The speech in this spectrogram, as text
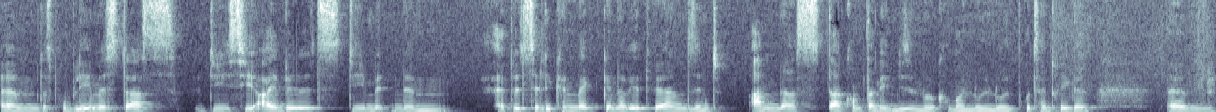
Ähm, das Problem ist, dass die CI-Builds, die mit einem Apple Silicon Mac generiert werden, sind anders. Da kommt dann eben diese 0,00%-Regel. Ähm,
